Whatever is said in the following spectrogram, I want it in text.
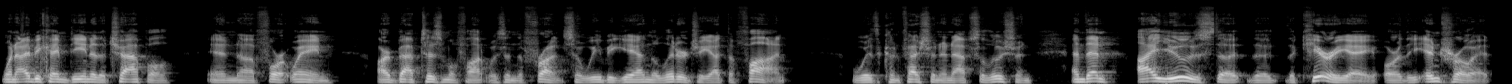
When I became dean of the chapel in uh, Fort Wayne, our baptismal font was in the front. So we began the liturgy at the font with confession and absolution. And then I used the, the, the Kyrie or the introit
